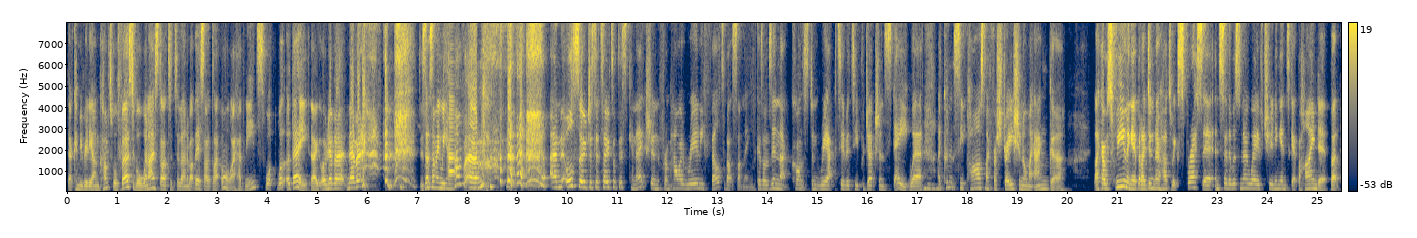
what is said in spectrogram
that can be really uncomfortable. First of all, when I started to learn about this, I was like, "Oh, I have needs. What? What are they? Like, I've never, never. Is that something we have?" Um, and also, just a total disconnection from how I really felt about something because I was in that constant reactivity projection state where mm. I couldn't see past my frustration or my anger like I was feeling it, but I didn't know how to express it. And so there was no way of tuning in to get behind it. But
